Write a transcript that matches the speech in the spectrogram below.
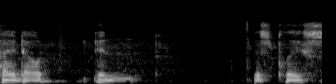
Hide out in this place.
